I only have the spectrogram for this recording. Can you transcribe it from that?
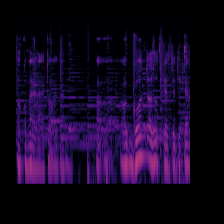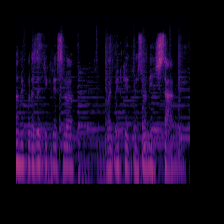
akkor meg lehet oldani. A, a, a gond az ott kezdődik el, amikor az egyik részről, vagy mindkét részről nincs szándék.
